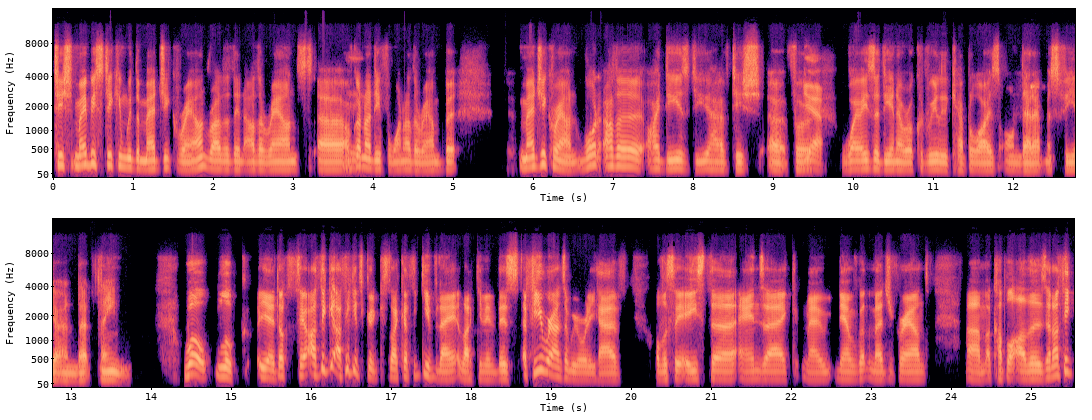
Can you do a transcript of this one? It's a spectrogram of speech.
Tish, maybe sticking with the Magic round rather than other rounds. Uh, mm. I've got an idea for one other round, but Magic round. What other ideas do you have, Tish, uh, for yeah. ways that the NRL could really capitalize on that atmosphere and that theme? Well, look, yeah, Doctor. I think I think it's good because, like, I think you've named, like, you know, there's a few rounds that we already have. Obviously, Easter, Anzac. Now, now we've got the Magic round, um, a couple of others, and I think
